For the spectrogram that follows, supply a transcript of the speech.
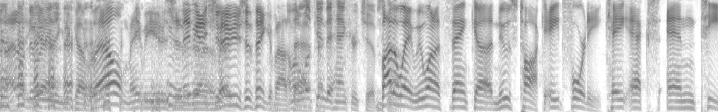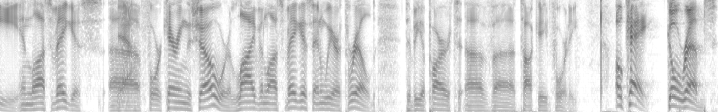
Yeah. and I don't do anything to cover it. Well, maybe you should. Maybe I uh, should. Maybe you should think about that. I'm that. gonna look into handkerchiefs. By the way, we want to thank uh, News Talk 840 KXNT in Las Vegas uh, Yeah. for carrying the show. We're live in Las Vegas, and we are thrilled to be a part of uh, Talk 840. Okay, go Rebs.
